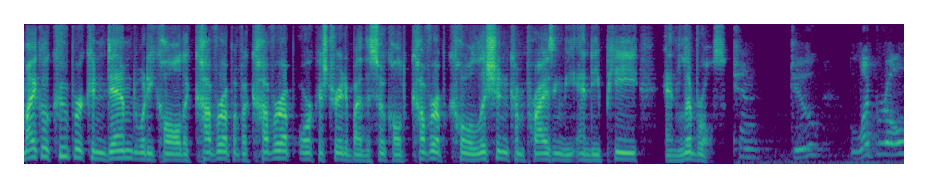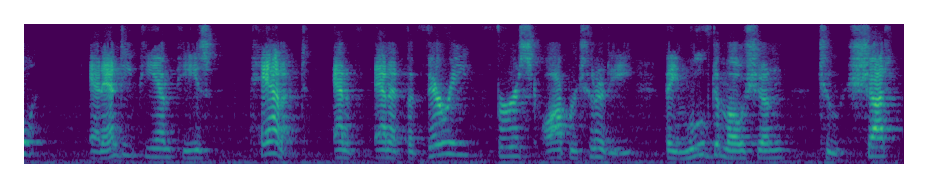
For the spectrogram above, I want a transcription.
Michael Cooper condemned what he called a cover up of a cover up orchestrated by the so called cover up coalition comprising the NDP and Liberals. Do Liberal and NDP MPs panicked, and, and at the very first opportunity, they moved a motion to shut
